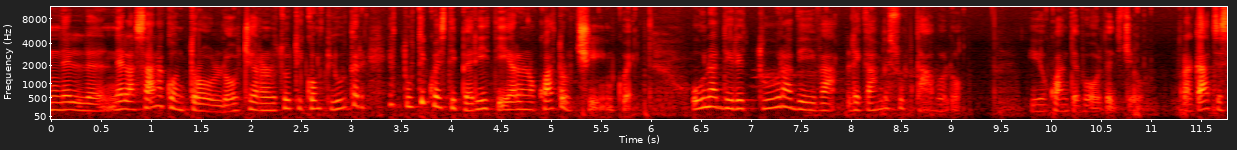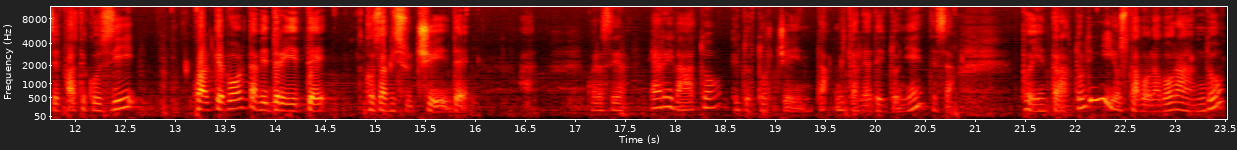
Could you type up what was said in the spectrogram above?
nel, nella sala controllo c'erano tutti i computer e tutti questi periti, erano 4 o 5. Uno addirittura aveva le gambe sul tavolo. Io quante volte dicevo, ragazzi se fate così, qualche volta vedrete cosa vi succede. Eh, quella sera è arrivato il dottor Genta, mica le ha detto niente, sa. Poi è entrato lì, io stavo lavorando,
